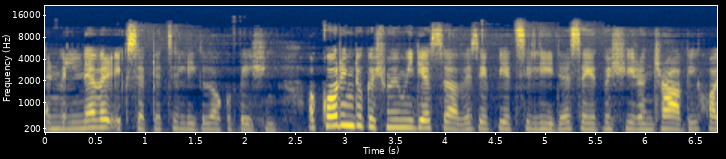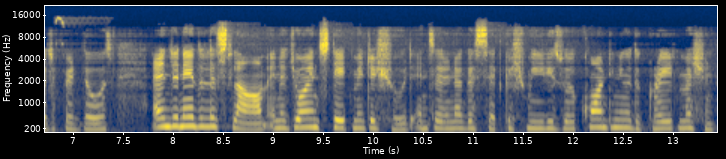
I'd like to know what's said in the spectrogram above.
and will never accept its illegal occupation. According to Kashmir Media Service, APHC leaders Syed Bashir Andrabi, Khwaja Firdoz and Junaid al-Islam, in a joint statement issued in Srinagar, said Kashmiris will continue the great mission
